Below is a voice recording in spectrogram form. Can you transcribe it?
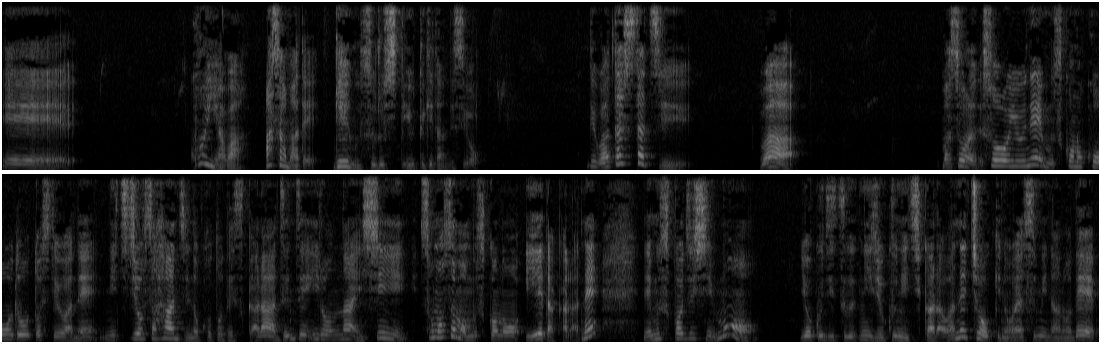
えー、今夜は朝までゲームするしって言ってきたんですよ。で私たちはまあそうそういうね息子の行動としてはね日常茶飯事のことですから全然異論ないしそもそも息子の家だからね。で息子自身も翌日29日からはね長期のお休みなので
